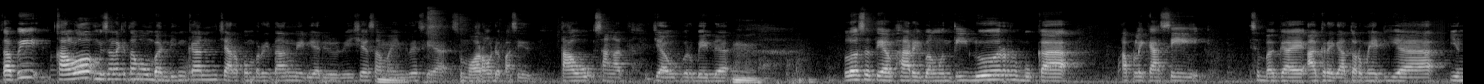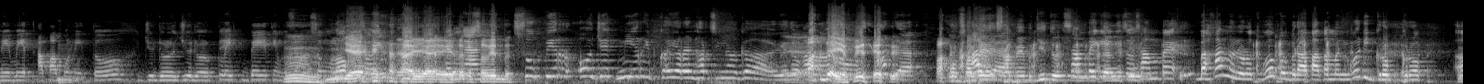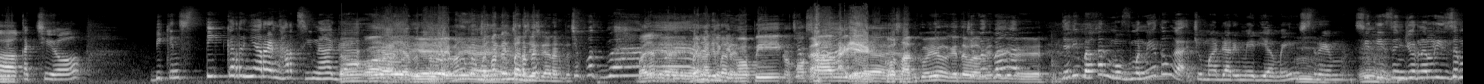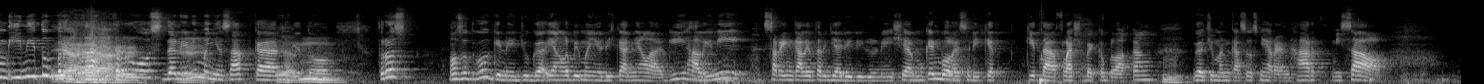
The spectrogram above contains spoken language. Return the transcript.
Tapi kalau misalnya kita membandingkan cara pemberitaan media di Indonesia sama Inggris ya, semua orang udah pasti tahu sangat jauh berbeda. Lo setiap hari bangun tidur buka aplikasi sebagai agregator media, you name it, apa pun itu, judul-judul clickbait yang bisa langsung lo klik Iya, iya, itu dengan supir ojek mirip kayak Reinhard Sinaga gitu kan. Ada ya? Ada. Oh, sampai- Ada. sampai begitu Sampai kayak di gitu, sampai bahkan menurut gue beberapa temen gue di grup-grup uh, kecil bikin stikernya Reinhard Sinaga. Oh, iya, iya, betul. Emang Iya, tempat iya. tempat sih sekarang tuh. Cepet banget. banyak Iya, ya, iya. Banyak gimana? ngopi ke kosan gitu Iya, ya. kosanku yuk gitu Cepet Bang, banget. gitu, iya. Jadi bahkan movementnya tuh nggak cuma dari media mainstream, citizen journalism ini tuh Iya, bergerak iya. terus dan Iya, ini iya. menyesatkan Iya. gitu. Hmm. Terus maksud gue gini juga yang lebih menyedihkannya lagi hal ini sering kali terjadi di Indonesia. Mungkin boleh sedikit kita flashback ke belakang, nggak cuman kasusnya Reinhardt, misal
